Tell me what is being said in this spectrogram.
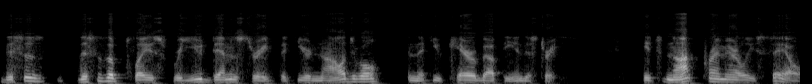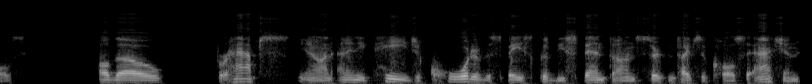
this is this is a place where you demonstrate that you're knowledgeable and that you care about the industry. It's not primarily sales, although perhaps you know on, on any page a quarter of the space could be spent on certain types of calls to action,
